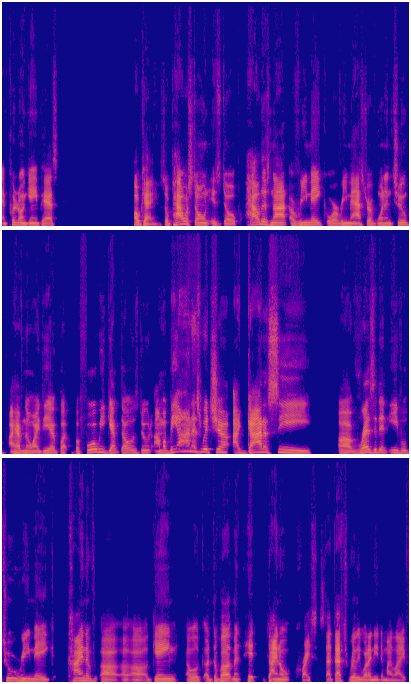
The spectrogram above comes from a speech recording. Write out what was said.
and put it on Game Pass? Okay, so Power Stone is dope. How there's not a remake or a remaster of one and two, I have no idea. But before we get those, dude, I'm gonna be honest with you. I gotta see uh Resident Evil 2 remake kind of uh, a, a game, a, a, development hit Dino Crisis. That that's really what I need in my life.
